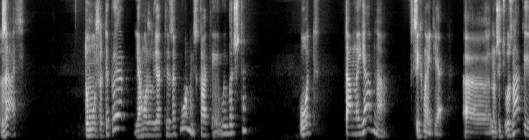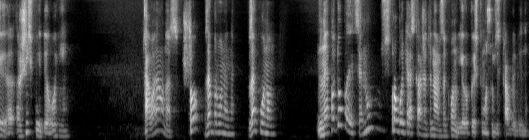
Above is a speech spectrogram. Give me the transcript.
зась. Тому що тепер я можу взяти закон і сказати: вибачте, от там наявна в цих медіа значить, ознаки е, російської ідеології. А вона у нас що? Заборонена законом. Не подобається? Ну, спробуйте скажете наш закон в Європейському суді з прав людини.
